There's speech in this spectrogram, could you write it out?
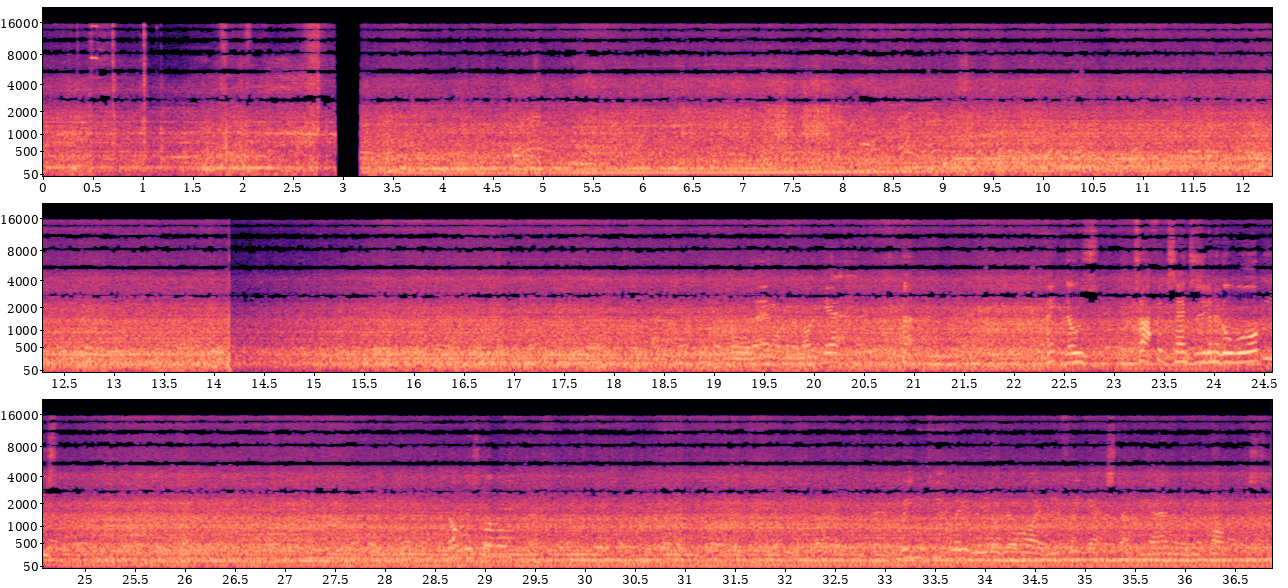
I think those traffic sensors are going to go walkies. We can keep moving, we'll be alright, but if we get stuck again, we'll be bollocks.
